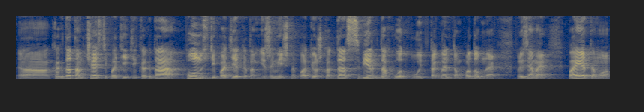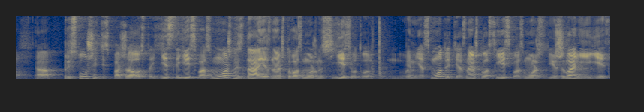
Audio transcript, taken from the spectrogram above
А, когда там часть ипотеки, когда полностью ипотека, там ежемесячный платеж, когда сверхдоход будет и так далее и тому подобное. Друзья мои, поэтому а, прислушайтесь, пожалуйста, если есть возможность, да, я знаю, что возможность есть, вот вы, вы меня смотрите, я знаю, что у вас есть возможность и желание есть.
